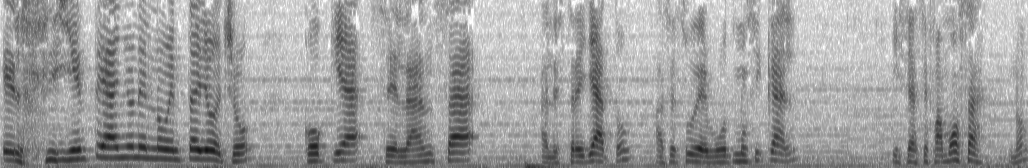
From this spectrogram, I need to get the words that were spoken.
el siguiente año, en el 98, Kokia se lanza al estrellato, hace su debut musical y se hace famosa, ¿no?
